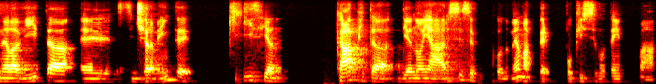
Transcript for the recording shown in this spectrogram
nella vita, è, sinceramente, chi si capita di annoiarsi, secondo me, ma per pochissimo tempo, ma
